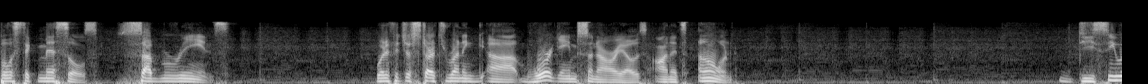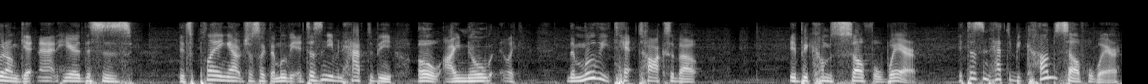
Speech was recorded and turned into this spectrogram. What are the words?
ballistic missiles, submarines. What if it just starts running uh, war game scenarios on its own? do you see what I'm getting at here? This is it's playing out just like the movie. It doesn't even have to be, oh, I know like the movie t- talks about it becomes self-aware. It doesn't have to become self-aware.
